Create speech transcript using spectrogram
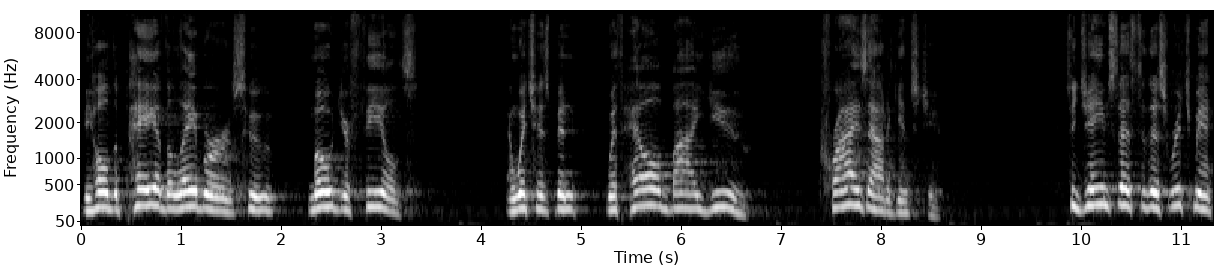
Behold, the pay of the laborers who mowed your fields and which has been withheld by you cries out against you. See, James says to this rich man,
